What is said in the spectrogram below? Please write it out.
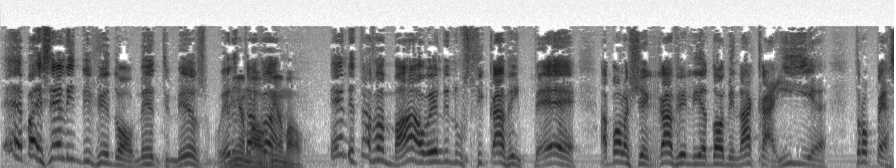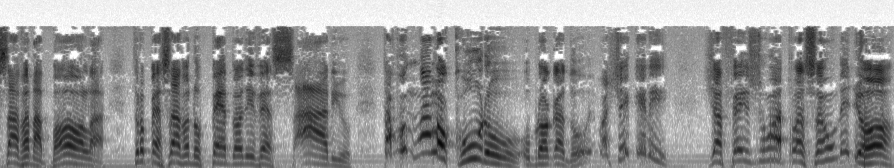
É, mas ele individualmente mesmo, ele vinha tava, mal, vinha mal. Ele estava mal, ele não ficava em pé, a bola chegava, ele ia dominar, caía, tropeçava na bola, tropeçava no pé do adversário. Tava uma loucura o, o Brogador. Eu achei que ele já fez uma atuação melhor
